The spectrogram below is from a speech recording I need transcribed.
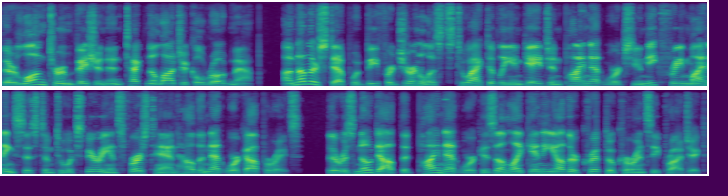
their long term vision and technological roadmap. Another step would be for journalists to actively engage in Pi Network's unique free mining system to experience firsthand how the network operates. There is no doubt that Pi Network is unlike any other cryptocurrency project,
